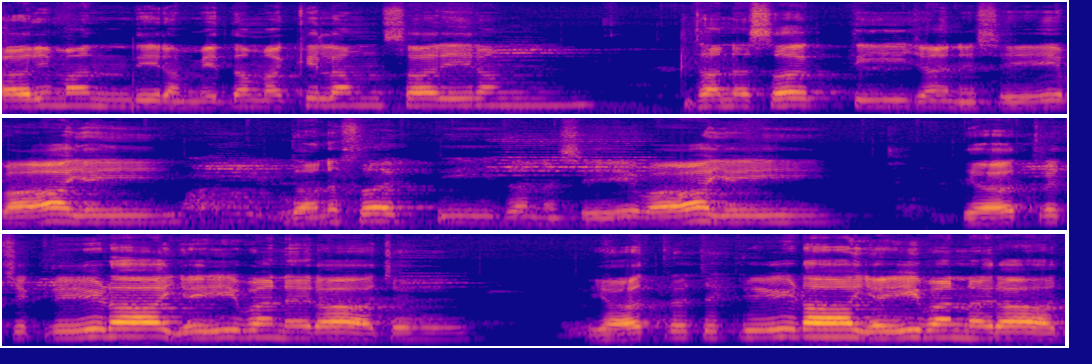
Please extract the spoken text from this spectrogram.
हरिमन्दिरमिदमखिलं शरीरं जन धनशक्तिजनसेवायै यत्र च क्रीडायै वनराजः यत्र च क्रीडायै वनराज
